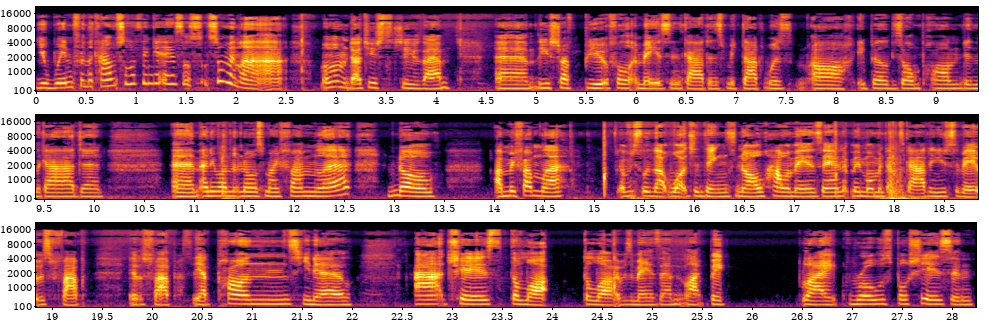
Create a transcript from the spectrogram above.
you win from the council i think it is or something like that my mum and dad used to do them um, they used to have beautiful, amazing gardens. My dad was, oh, he built his own pond in the garden. Um, anyone that knows my family, know, and my family, obviously that watching things, know how amazing my mum and dad's garden used to be. It was fab. It was fab. They had ponds, you know, arches, the lot, the lot. It was amazing. Like big, like rose bushes and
